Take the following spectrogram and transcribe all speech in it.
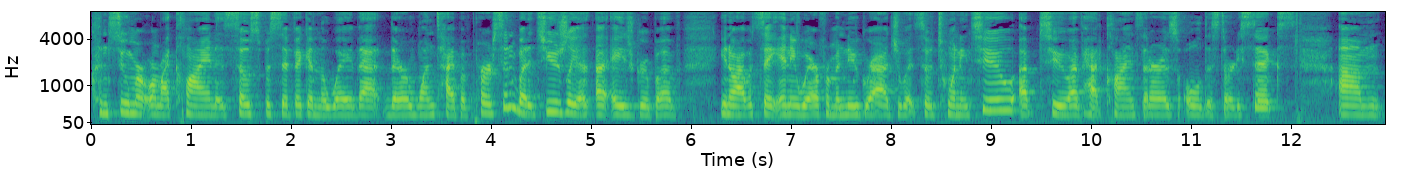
consumer or my client is so specific in the way that they're one type of person, but it's usually a, a, age group of, you know, I would say anywhere from a new graduate, so 22 up to I've had clients that are as old as 36. Um,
